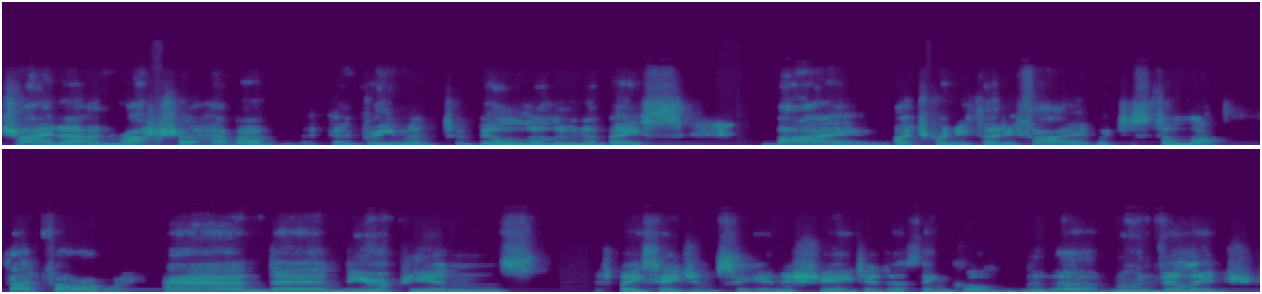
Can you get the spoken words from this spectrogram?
China and Russia have an agreement to build a lunar base by, by 2035, which is still not that far away. And then the Europeans Space Agency initiated a thing called uh, Moon Village,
